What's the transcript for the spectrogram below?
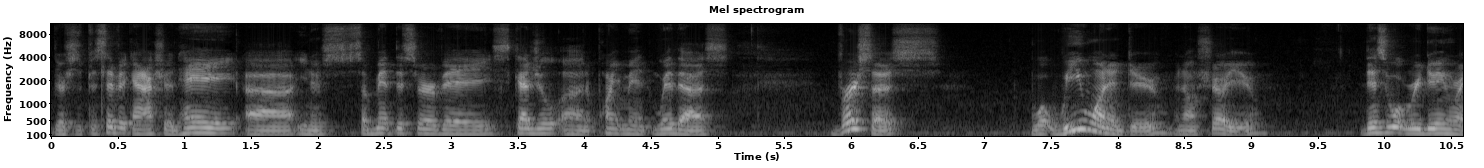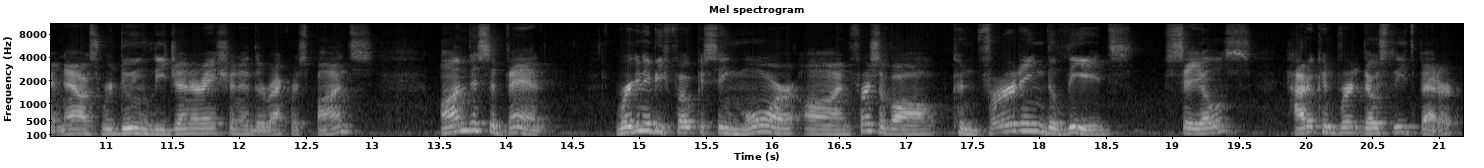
there's a specific action, hey, uh, you know, submit the survey, schedule an appointment with us, versus what we want to do, and I'll show you. This is what we're doing right now is we're doing lead generation and direct response on this event, we're going to be focusing more on, first of all, converting the leads, sales, how to convert those leads better.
